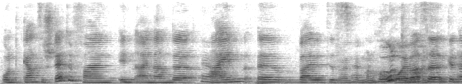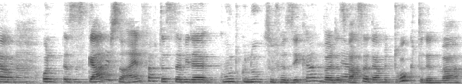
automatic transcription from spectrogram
Und ganze Städte fallen ineinander ja. ein, äh, weil das Grundwasser, genau. Ja, genau. Und es ist gar nicht so einfach, das da wieder gut genug zu versickern, weil das. Wasser da mit Druck drin war.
